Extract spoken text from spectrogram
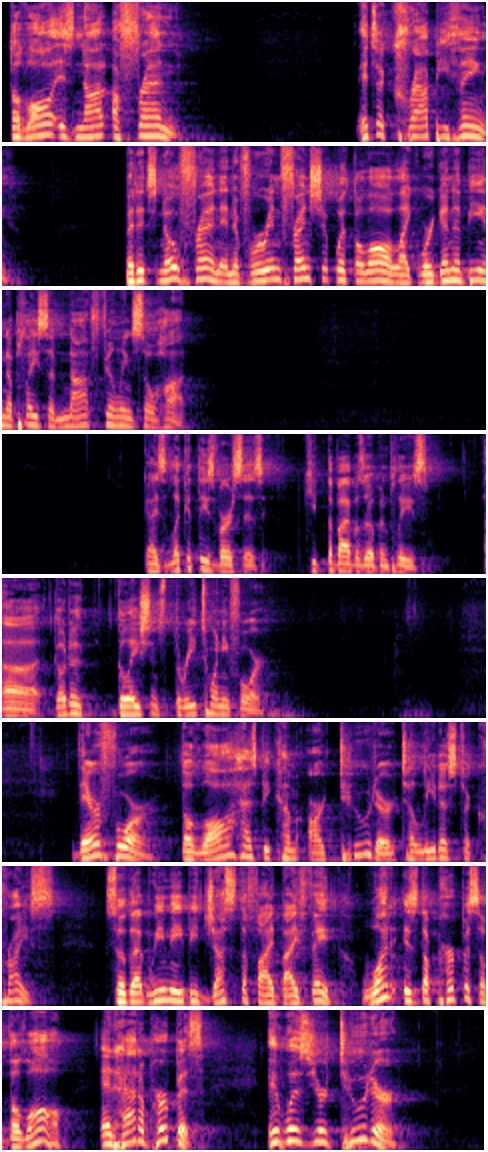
The law is not a friend, it's a crappy thing. But it's no friend. And if we're in friendship with the law, like we're going to be in a place of not feeling so hot. Guys, look at these verses. Keep the Bibles open, please. Uh, go to Galatians 3:24. Therefore, the law has become our tutor to lead us to Christ, so that we may be justified by faith. What is the purpose of the law? It had a purpose. It was your tutor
